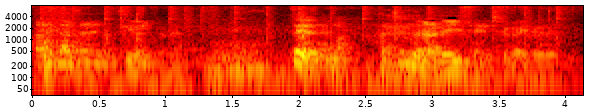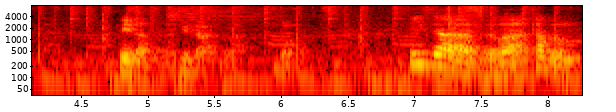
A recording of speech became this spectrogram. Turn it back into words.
あれが誰が強いんだね。そうですね、まあ、八村塁選手がいる。ウィザーズ。ウィザーズはどうなんですか？ウィザーズは多分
